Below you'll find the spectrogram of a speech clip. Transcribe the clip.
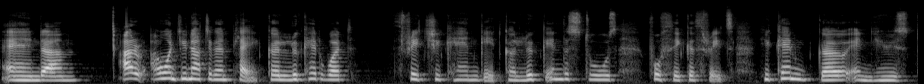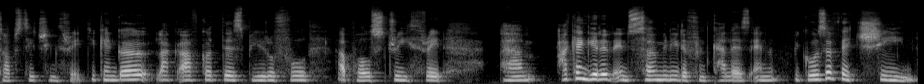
And um, I, I want you now to go and play. Go look at what threads you can get. Go look in the stores for thicker threads. You can go and use top stitching thread. You can go, like I've got this beautiful upholstery thread. Um, I can get it in so many different colors and because of that sheen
